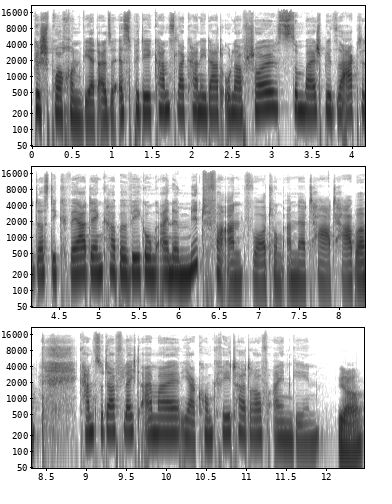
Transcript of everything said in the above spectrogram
gesprochen wird. Also SPD-Kanzlerkandidat Olaf Scholz zum Beispiel sagte, dass die Querdenkerbewegung eine Mitverantwortung an der Tat habe. Kannst du da vielleicht einmal ja konkreter drauf eingehen? Ja,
